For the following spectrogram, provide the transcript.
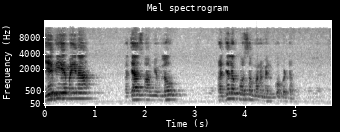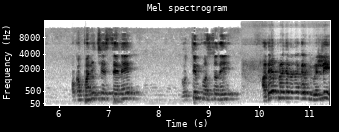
ఏది ఏమైనా ప్రజాస్వామ్యంలో ప్రజల కోసం మనం ఎన్నుకోబడ్డాం. ఒక పని చేస్తేనే గుర్తింపు వస్తుంది. అదే ప్రజల దగ్గరికి వెళ్ళి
